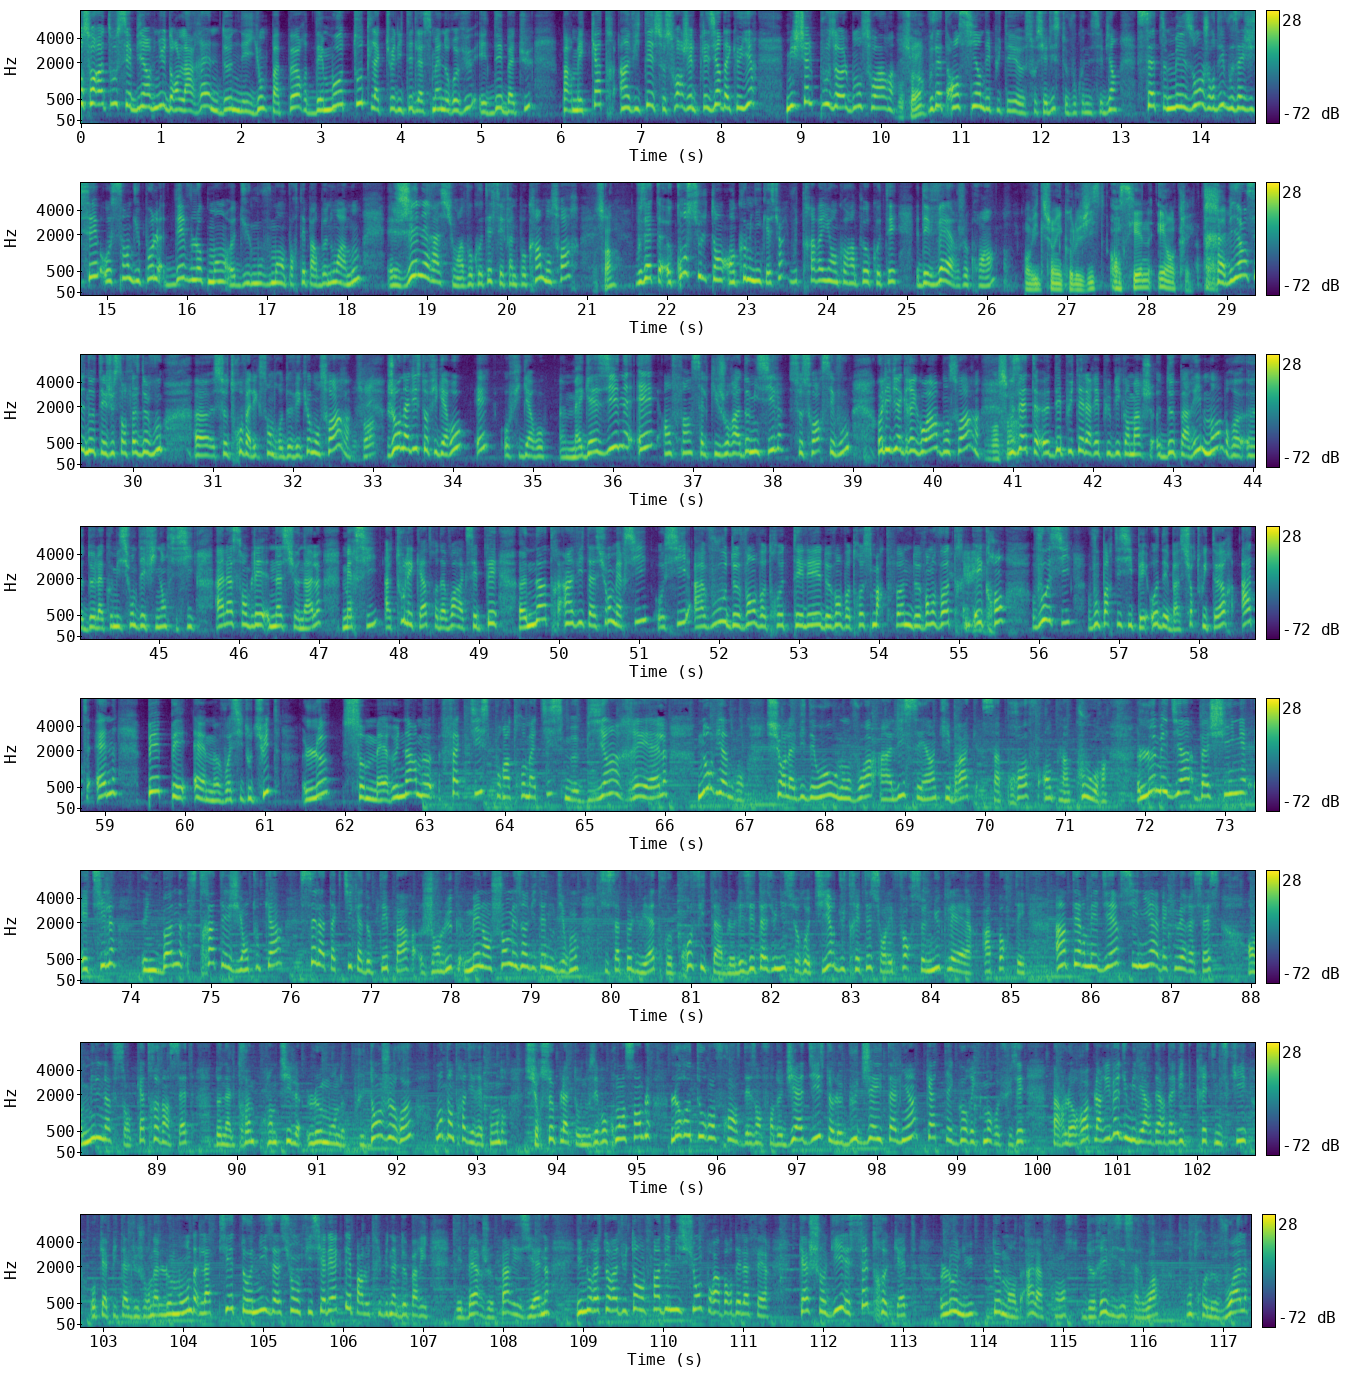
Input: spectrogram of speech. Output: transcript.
Bonsoir à tous et bienvenue dans l'arène de N'ayons pas peur des mots. Toute l'actualité de la semaine revue et débattue par mes quatre invités. Ce soir, j'ai le plaisir d'accueillir Michel Pouzol. Bonsoir. Bonsoir. Vous êtes ancien député euh, socialiste, vous connaissez bien cette maison. Aujourd'hui, vous agissez au sein du pôle développement euh, du mouvement emporté par Benoît Hamon, Génération. À vos côtés, Stéphane Pocrin. Bonsoir. Bonsoir. Vous êtes consultant en communication et vous travaillez encore un peu aux côtés des Verts, je crois. Hein. Conviction écologiste ancienne et ancrée. Très bien, c'est noté. Juste en face de vous euh, se trouve Alexandre Devecchio. Bonsoir. Bonsoir. Journaliste au Figaro et au Figaro Magazine. Et enfin, celle qui jouera à domicile ce soir, c'est vous. Olivier Grégoire, bonsoir. Bonsoir. Vous êtes euh, député La République En Marche de Paris, membre euh, de la commission des finances ici à l'Assemblée nationale. Merci à tous les quatre d'avoir accepté euh, notre invitation. Merci aussi à vous devant votre télé, devant votre smartphone, devant votre écran. Vous aussi, vous participez au débat sur Twitter, at NPPM. Voici tout de suite le sommaire. Une arme factice pour un traumatisme bien réel. Nous reviendrons sur la vidéo où l'on voit un lycéen qui braque sa prof en plein cours. Le média bashing est-il une bonne stratégie. En tout cas, c'est la tactique adoptée par Jean-Luc Mélenchon. Mes invités nous diront si ça peut lui être profitable. Les États-Unis se retirent du traité sur les forces nucléaires à portée intermédiaire signé avec l'URSS en 1987. Donald Trump rend-il le monde plus dangereux? On tentera d'y répondre sur ce plateau. Nous évoquerons ensemble le retour en France des enfants de djihadistes, le budget italien catégoriquement refusé par l'Europe, l'arrivée du milliardaire David Kretinsky au capital du journal Le Monde, la piétonisation officielle et actée par le tribunal de Paris des berges parisiennes. Il nous restera du temps en fin d'émission pour aborder l'affaire Khashoggi et cette requête. L'ONU demande à la France de réviser sa loi contre le voile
